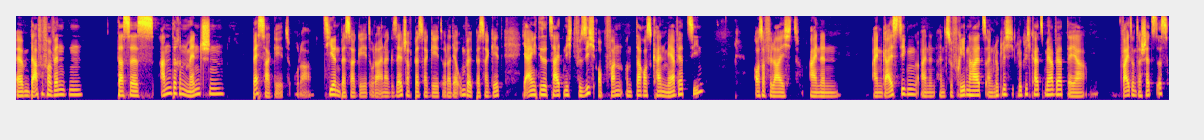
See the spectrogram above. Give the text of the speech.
ähm, dafür verwenden, dass es anderen Menschen besser geht oder Tieren besser geht oder einer Gesellschaft besser geht oder der Umwelt besser geht, ja eigentlich diese Zeit nicht für sich opfern und daraus keinen Mehrwert ziehen, außer vielleicht einen, einen geistigen, einen, einen Zufriedenheits-, einen Glücklich Glücklichkeitsmehrwert, der ja weit unterschätzt ist.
